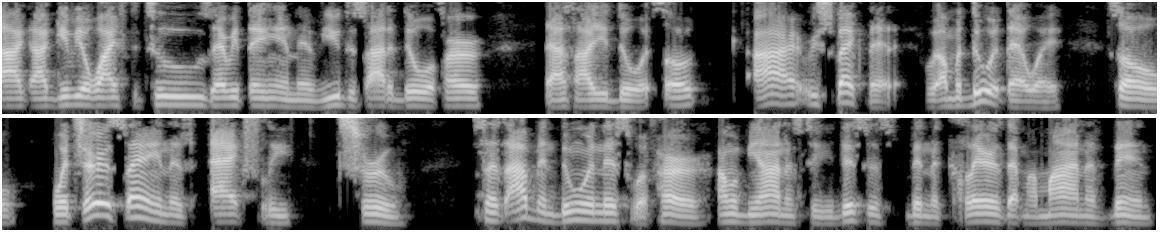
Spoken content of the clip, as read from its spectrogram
I I give your wife the tools, everything, and if you decide to do it with her, that's how you do it." So I respect that. I'm gonna do it that way. So what you're saying is actually true since I've been doing this with her, I'm gonna be honest to you, this has been the clearest that my mind have been.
